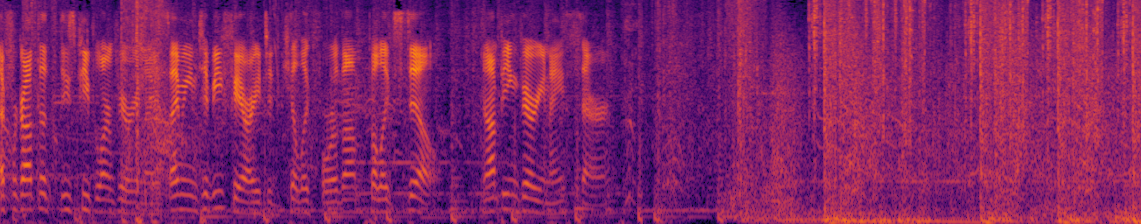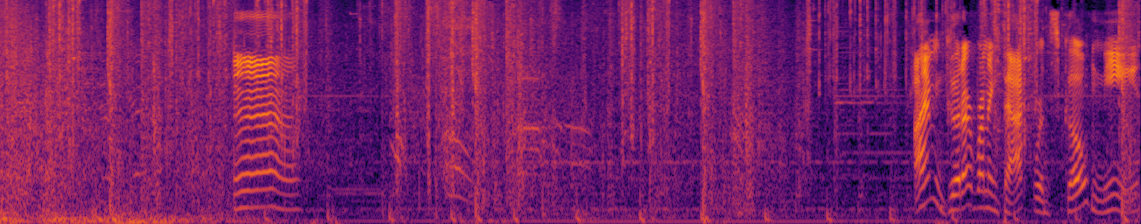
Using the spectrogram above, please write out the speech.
I forgot that these people aren't very nice. I mean, to be fair, I did kill like four of them, but like still, not being very nice there. Ah. I'm good at running backwards. Go me.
